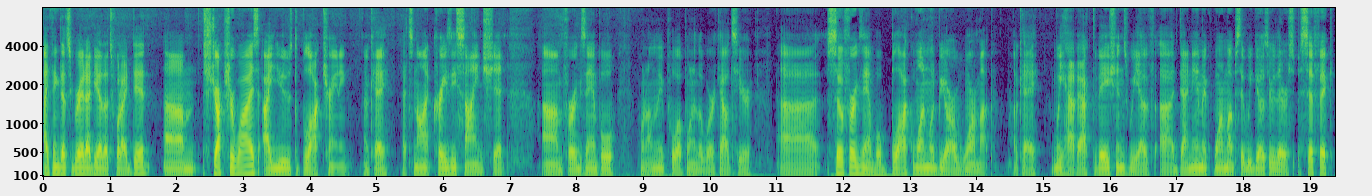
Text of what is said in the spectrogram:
I think that's a great idea. That's what I did. Um, structure wise, I used block training. Okay, that's not crazy science shit. Um, for example, hold on, let me pull up one of the workouts here. Uh, so, for example, block one would be our warm up. Okay, we have activations, we have uh, dynamic warm ups that we go through that are specific,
